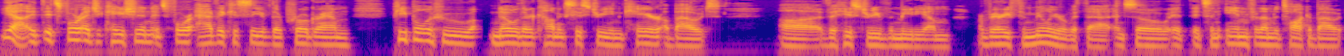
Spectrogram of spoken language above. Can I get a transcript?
Yeah, it, it's for education. It's for advocacy of their program. People who know their comics history and care about uh, the history of the medium are very familiar with that, and so it, it's an in for them to talk about.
